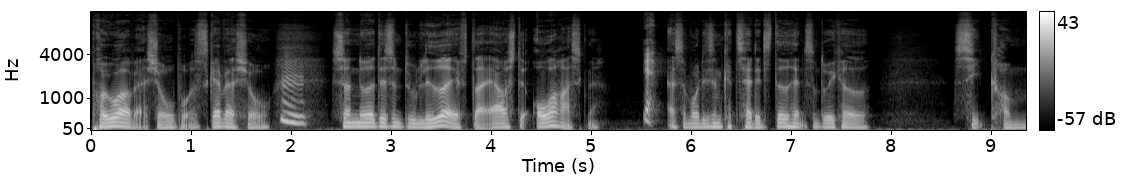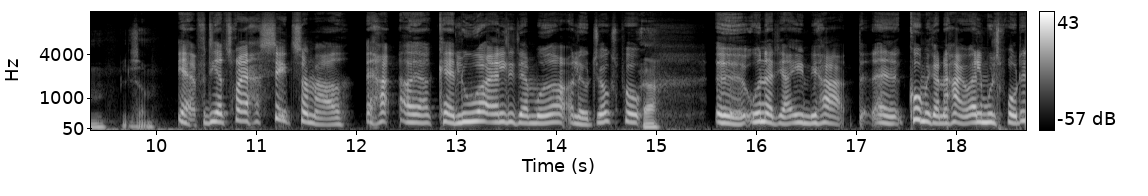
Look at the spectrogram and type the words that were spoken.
prøver at være sjove på, og skal være sjove, Mm. så noget af det, som du leder efter, er også det overraskende. Ja. Altså, hvor de ligesom kan tage det et sted hen, som du ikke havde set komme, ligesom. Ja, fordi jeg tror, jeg har set så meget, jeg har, og jeg kan lure alle de der måder at lave jokes på, Ja. øh, uden at jeg egentlig har... Øh, komikerne har jo alle mulige sprog, det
